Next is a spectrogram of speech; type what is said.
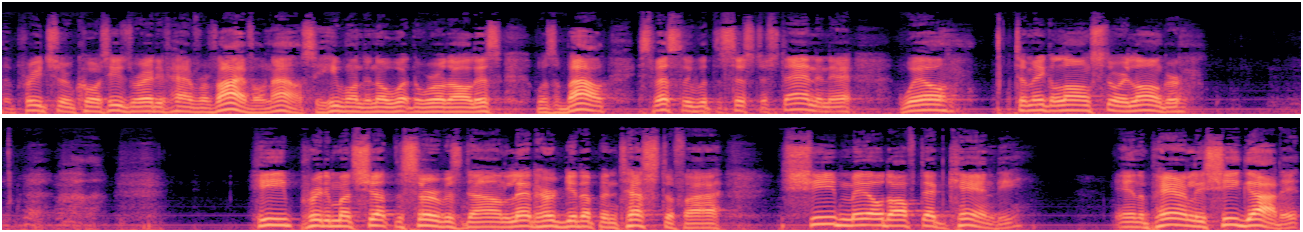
the preacher, of course, he's ready to have revival now. See, he wanted to know what in the world all this was about, especially with the sister standing there. Well, to make a long story longer, he pretty much shut the service down, let her get up and testify. She mailed off that candy, and apparently she got it.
